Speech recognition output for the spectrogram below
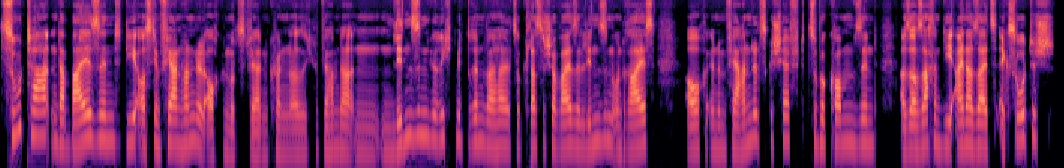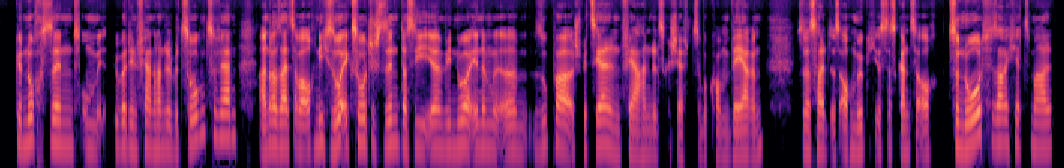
Zutaten dabei sind, die aus dem fairen Handel auch genutzt werden können. Also ich glaube, wir haben da ein, ein, Linsengericht mit drin, weil halt so klassischerweise Linsen und Reis auch in einem Fairhandelsgeschäft zu bekommen sind. Also auch Sachen, die einerseits exotisch genug sind, um über den Fernhandel bezogen zu werden, andererseits aber auch nicht so exotisch sind, dass sie irgendwie nur in einem äh, super speziellen Fairhandelsgeschäft zu bekommen wären, so dass halt es auch möglich ist, das Ganze auch zur Not, sage ich jetzt mal,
